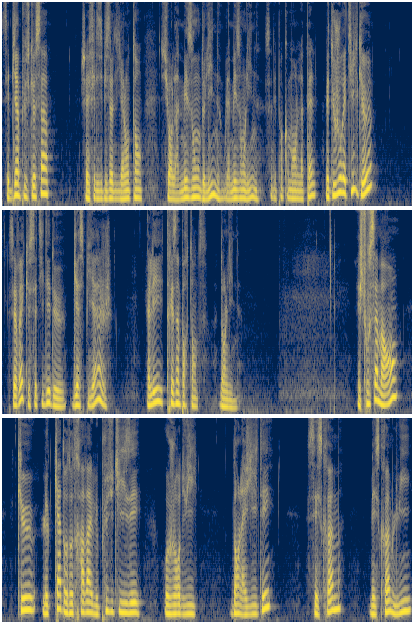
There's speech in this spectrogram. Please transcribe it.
C'est bien plus que ça. J'avais fait des épisodes il y a longtemps sur la maison de lean ou la maison lean, ça dépend comment on l'appelle. Mais toujours est-il que c'est vrai que cette idée de gaspillage, elle est très importante dans Lean. Et je trouve ça marrant que le cadre de travail le plus utilisé aujourd'hui dans l'agilité, c'est Scrum, mais Scrum, lui,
